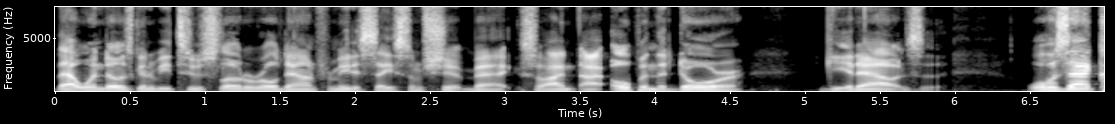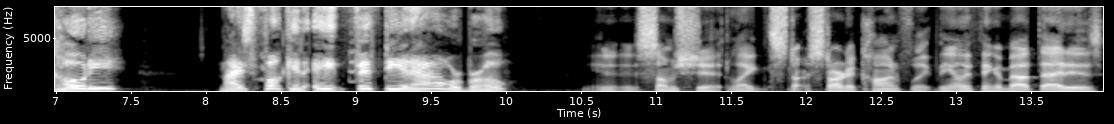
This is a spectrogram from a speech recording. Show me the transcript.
that window is going to be too slow to roll down for me to say some shit back. So I, I open the door, get out. Say, what was that, Cody? Nice fucking 850 an hour, bro. Some shit. Like start, start a conflict. The only thing about that is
